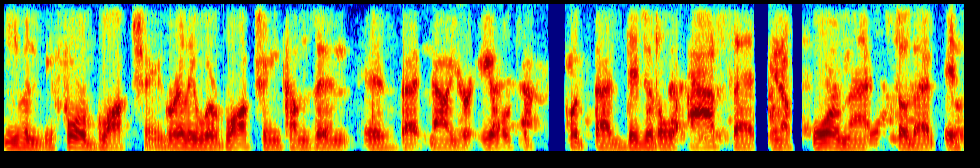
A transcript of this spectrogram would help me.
even before blockchain. Really, where blockchain comes in is that now you're able to put that digital asset in a format so that it's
